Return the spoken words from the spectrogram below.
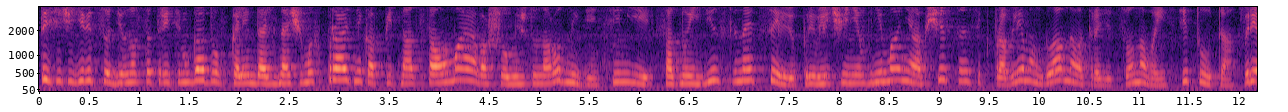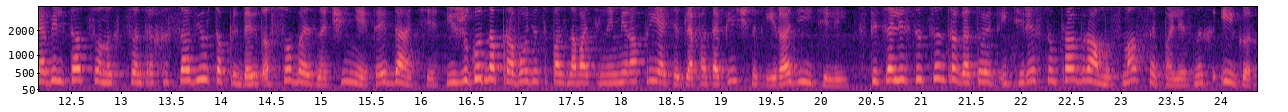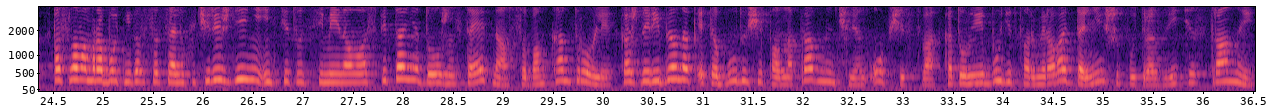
1993 году в календарь значимых праздников 15 мая вошел Международный день семьи с одной единственной целью – привлечением внимания общественности к проблемам главного традиционного института. В реабилитационных центрах Асавюрта придают особое значение этой дате. Ежегодно проводятся познавательные мероприятия для подопечных и родителей. Специалисты центра готовят интересную программу с массой полезных игр. По словам работников социальных учреждений, Институт семейного воспитания должен стоять на особом контроле роли. Каждый ребенок – это будущий полноправный член общества, который и будет формировать дальнейший путь развития страны.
